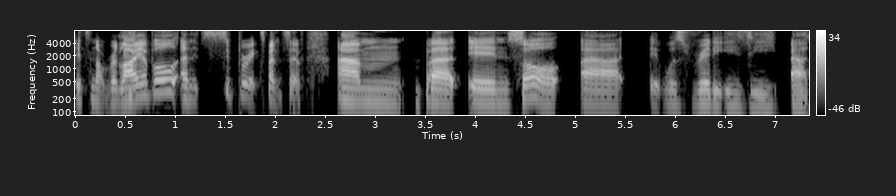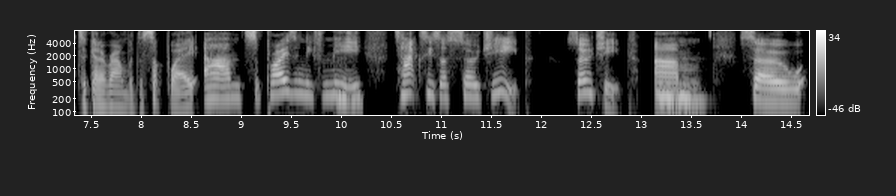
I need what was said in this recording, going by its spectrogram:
It's not reliable, and it's super expensive. Um, but in Seoul, uh, it was really easy uh, to get around with the subway. Um, surprisingly for me, taxis are so cheap, so cheap. Um, Mhm. so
